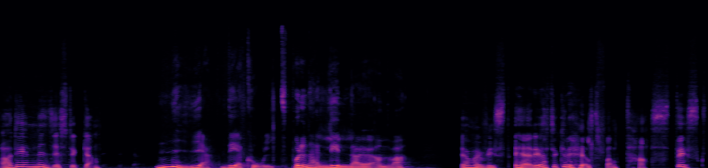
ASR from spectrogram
Ja, det är nio stycken. Nio, det är coolt. På den här lilla ön va? Ja men visst är det, jag tycker det är helt fantastiskt.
